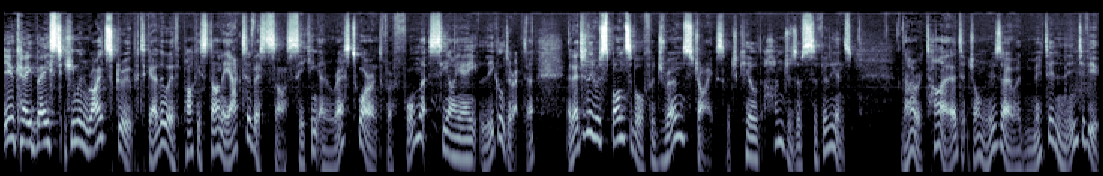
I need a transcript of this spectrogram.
A UK-based human rights group, together with Pakistani activists, are seeking an arrest warrant for a former CIA legal director, allegedly responsible for drone strikes which killed hundreds of civilians. Now retired, John Rizzo admitted in an interview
